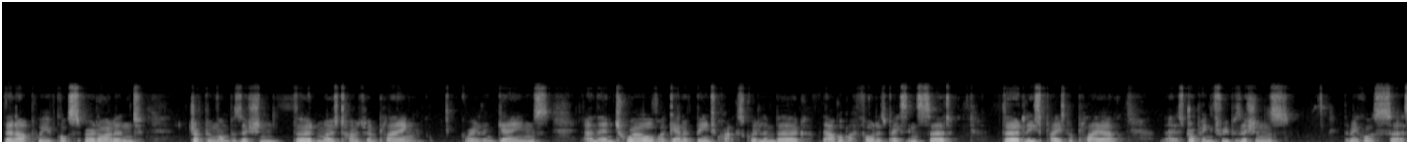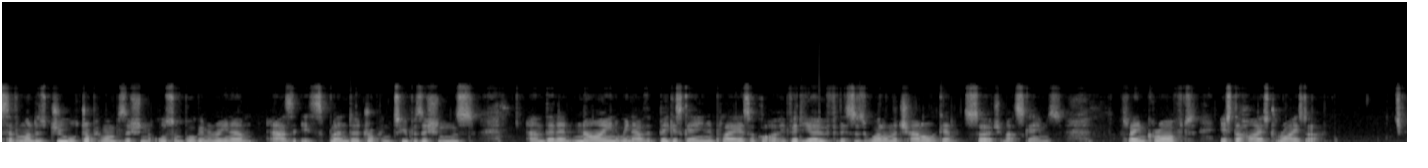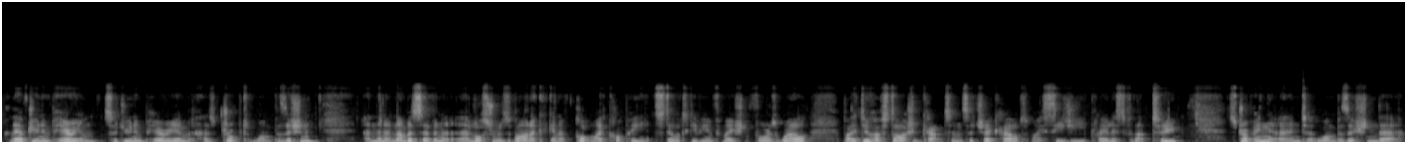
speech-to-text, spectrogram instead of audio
Then up, we've got Spirit Island, dropping one position, third most time spent playing, greater than gains. And then 12, again, I've been to Quacks Quedlinburg, I've now got my folder space insert. Third least plays per player, uh, it's dropping three positions. Then we've got Seven Wonders Duel dropping one position, also on Board Arena, as is Splendor dropping two positions. And then at nine, we now have the biggest game in players. I've got a video for this as well on the channel. Again, search Mass Games. Flamecraft is the highest riser. And they have Dune Imperium. So Dune Imperium has dropped one position. And then at number seven, uh, Lost Ruins of Arnak. Again, I've got my copy still to give you information for as well. But I do have Starship Captain, so check out my CG playlist for that too. It's dropping into one position there.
